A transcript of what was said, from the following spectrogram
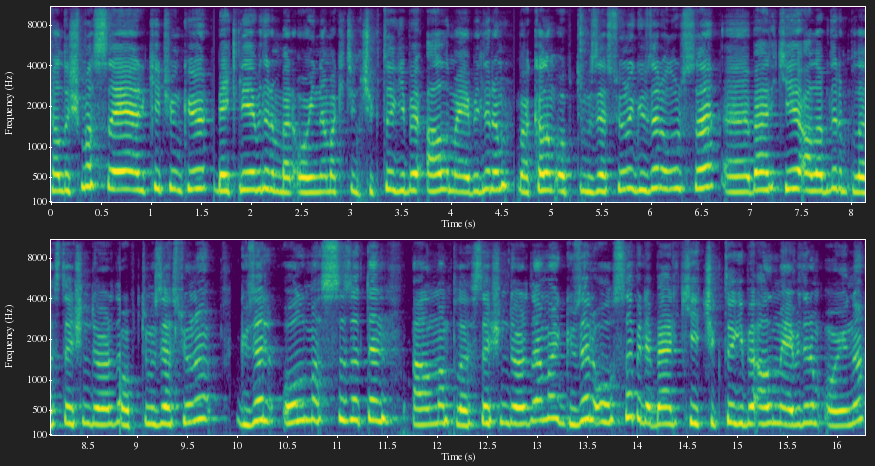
Çalışmazsa eğer ki çünkü bekleyebilirim ben oynamak için çıktığı gibi almayabilirim. Bakalım optimizasyonu güzel olursa e, belki alabilirim PlayStation 4'e. Optimizasyonu güzel olmazsa zaten almam PlayStation 4'e ama güzel olsa bile belki çıktığı gibi almayabilirim oyunu.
